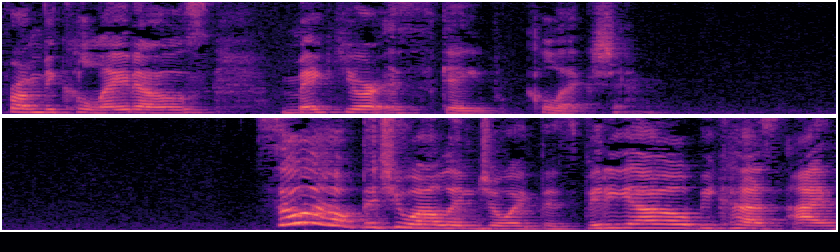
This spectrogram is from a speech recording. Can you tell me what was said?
from the Kaleidos Make Your Escape collection. So I hope that you all enjoyed this video because I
